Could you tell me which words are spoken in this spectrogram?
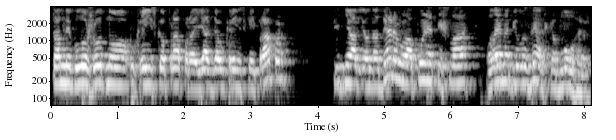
там не було жодного українського прапора. Я взяв український прапор, підняв його на дерево, а поряд йшла Олена Білозерська, блогер.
